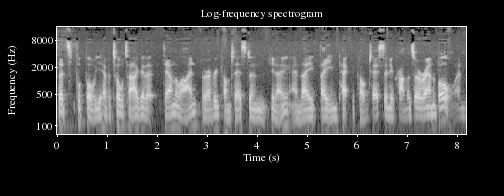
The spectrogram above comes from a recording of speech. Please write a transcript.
that's football. You have a tall target at, down the line for every contest, and you know, and they they impact the contest, and your crummers are around the ball, and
